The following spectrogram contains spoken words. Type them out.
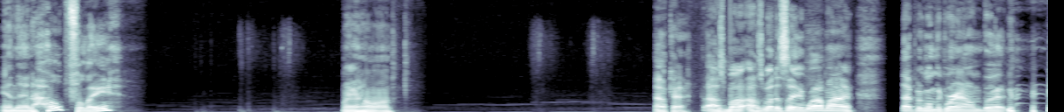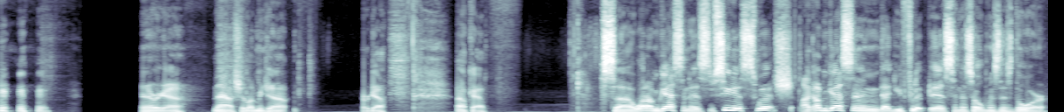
And then hopefully. Wait, hold on. Okay, I was about I was about to say, why am I stepping on the ground? But there we go. Now should let me jump. There we go. Okay. So what I'm guessing is, you see this switch? Like I'm guessing that you flip this and this opens this door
